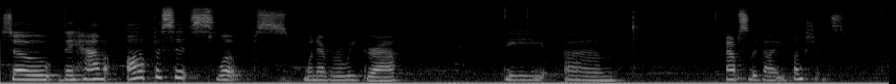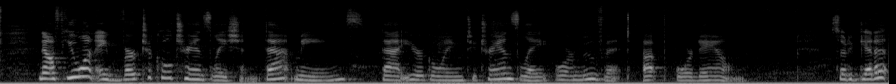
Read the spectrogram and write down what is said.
So they have opposite slopes whenever we graph the um, absolute value functions. Now if you want a vertical translation, that means that you're going to translate or move it up or down. So to get a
